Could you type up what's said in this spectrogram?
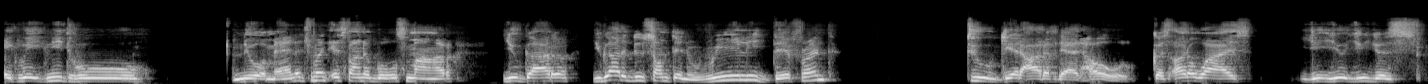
ik weet niet hoe nieuwe management is van de Bulls, maar you gotta, you gotta do something really different to get out of that hole. Because otherwise, you, you, you just,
